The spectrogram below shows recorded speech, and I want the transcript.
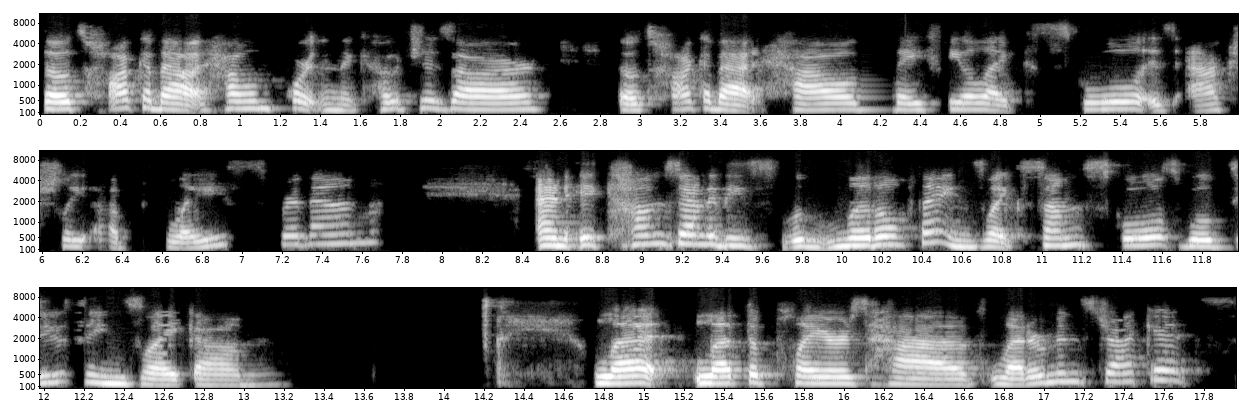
they'll talk about how important the coaches are they'll talk about how they feel like school is actually a place for them and it comes down to these little things like some schools will do things like um, let let the players have letterman's jackets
